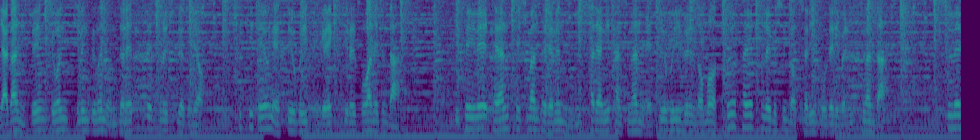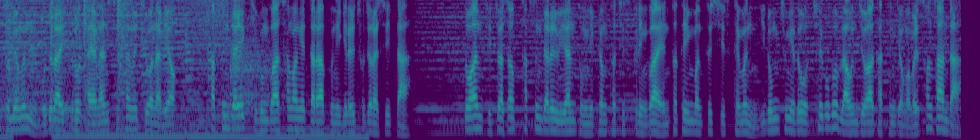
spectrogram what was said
야간 주행 지원 기능 등은 운전의 스트레스를 줄여주며 특히 대형 SUV 특유의 크기를 보완해준다. 디테일에 대한 세심한 배려는 이 차량이 단순한 SUV를 넘어 토요타의 플래그십 럭셔리 모델임을 입증한다. 실내 조명은 무드라이트로 다양한 색상을 지원하며 탑승자의 기분과 상황에 따라 분위기를 조절할 수 있다. 또한 뒷좌석 탑승자를 위한 독립형 터치스크린과 엔터테인먼트 시스템은 이동 중에도 최고급 라운지와 같은 경험을 선사한다.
